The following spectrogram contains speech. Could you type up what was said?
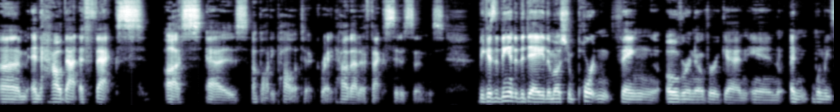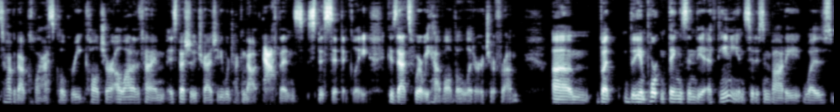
um, and how that affects us as a body politic right? How that affects citizens. Because at the end of the day the most important thing over and over again in and when we talk about classical greek culture a lot of the time especially tragedy we're talking about athens specifically because that's where we have all the literature from um, but the important things in the Athenian citizen body was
